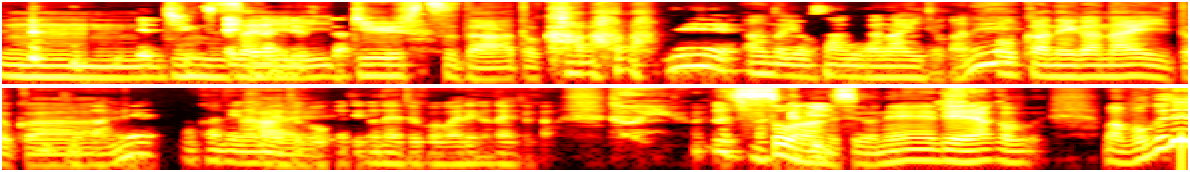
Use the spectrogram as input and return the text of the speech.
うん、人材流出だとか。ねあの予算がないとかね。お金がないとか。とかね。お金がないとか、お金がないとか、お金がないとか。そうなんですよね。で、なんか、まあ僕自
